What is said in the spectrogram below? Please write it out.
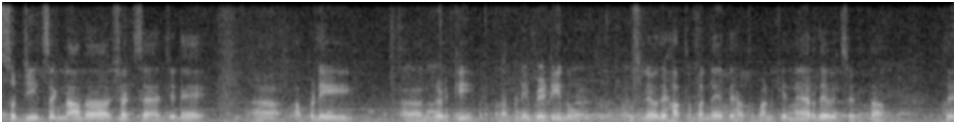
ਸੁਰਜੀਤ ਸਿੰਘ ਨਾਂ ਦਾ ਸ਼ਖਸ ਹੈ ਜਿਨੇ ਆਪਣੀ ਲੜਕੀ ਆਪਣੀ ਬੇਟੀ ਨੂੰ ਉਸਨੇ ਉਹਦੇ ਹੱਥ ਬੰਨੇ ਤੇ ਹੱਥ ਬੰਨ ਕੇ ਨਹਿਰ ਦੇ ਵਿੱਚ ਸਿੱਟਤਾ ਤੇ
